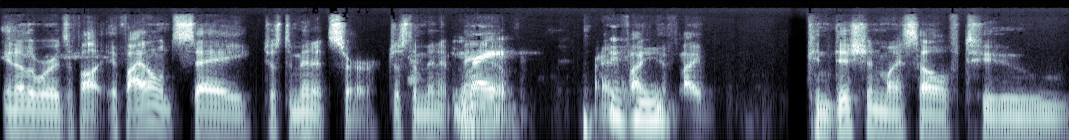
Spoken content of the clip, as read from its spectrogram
in other words, if I if I don't say just a minute, sir, just a minute, ma'am, right? right? Mm-hmm. If I mm-hmm. if I condition myself to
